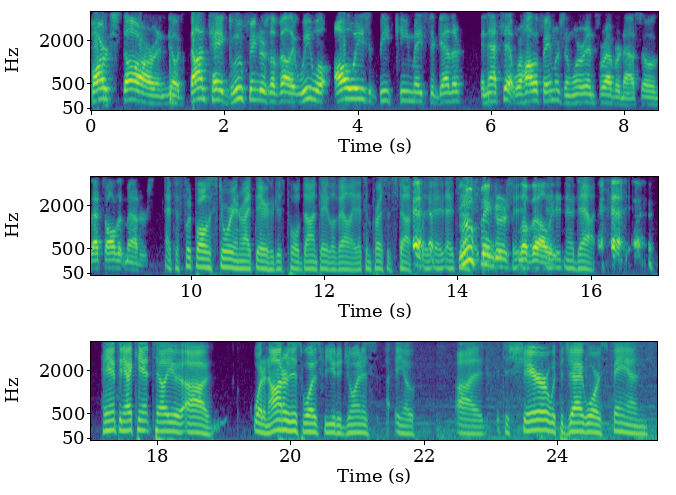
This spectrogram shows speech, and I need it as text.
Bart Starr and you know Dante Gluefingers Lavelli, we will always be teammates together and that's it. We're Hall of Famers, and we're in forever now. So that's all that matters. That's a football historian right there who just pulled Dante Lavelli. That's impressive stuff. It's, Blue fingers, Lavelli. No doubt. hey, Anthony, I can't tell you uh, what an honor this was for you to join us. You know, uh, to share with the Jaguars fans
